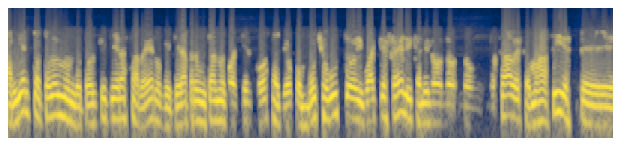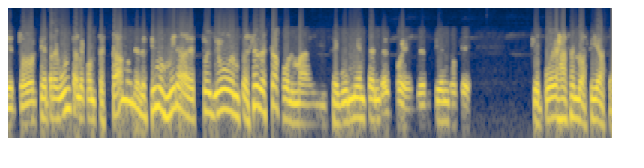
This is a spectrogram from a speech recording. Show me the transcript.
abierto a todo el mundo, todo el que quiera saber o que quiera preguntarme cualquier cosa, yo con mucho gusto, igual que Félix, Félix lo, lo, lo, sabe, somos así, este, todo el que pregunta le contestamos y le decimos, mira, esto yo empecé de esta forma y según mi entender, pues yo entiendo que, que puedes hacerlo así, así,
